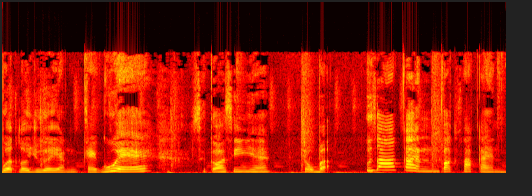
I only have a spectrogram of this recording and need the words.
buat lo juga yang kayak gue situasinya coba usahakan paksakan.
